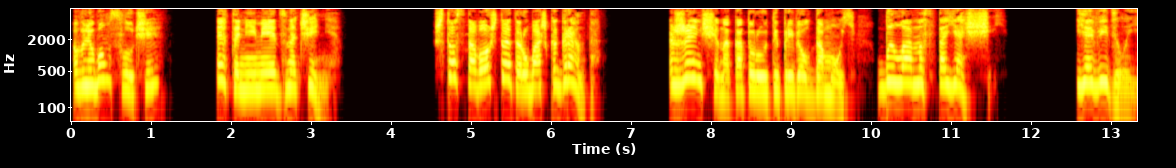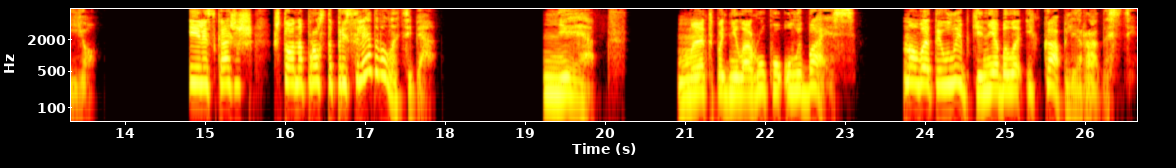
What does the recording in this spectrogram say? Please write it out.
В любом случае, это не имеет значения. Что с того, что это рубашка Гранта? Женщина, которую ты привел домой, была настоящей. Я видела ее. Или скажешь, что она просто преследовала тебя? Нет. Мэт подняла руку, улыбаясь, но в этой улыбке не было и капли радости.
